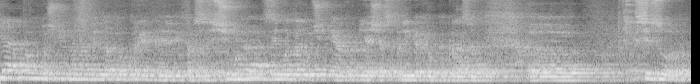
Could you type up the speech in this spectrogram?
я помощник на депутата Виктора Васильевича Чумака. За его доручением я сейчас приехал как раз вот, э, в СИЗО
